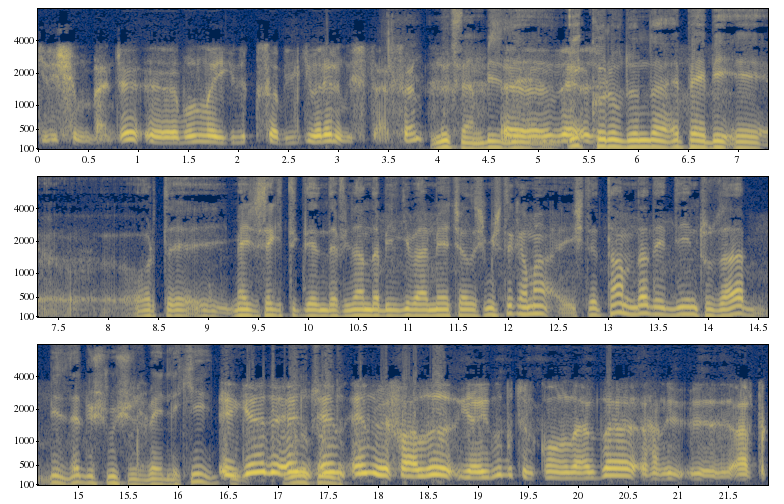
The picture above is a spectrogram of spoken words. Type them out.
girişim bence. E, bununla ilgili kısa bilgi verelim istersen. Lütfen biz de Ee, ve- ilk kurulduğunda epey bir e, orta e, meclise gittiklerinde filan da bilgi vermeye çalışmıştık ama işte tam da dediğin tuzağa biz de düşmüşüz belli ki. E, gene de en, Unutuldu. en, en vefalı yayını bu tür konularda hani e, artık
